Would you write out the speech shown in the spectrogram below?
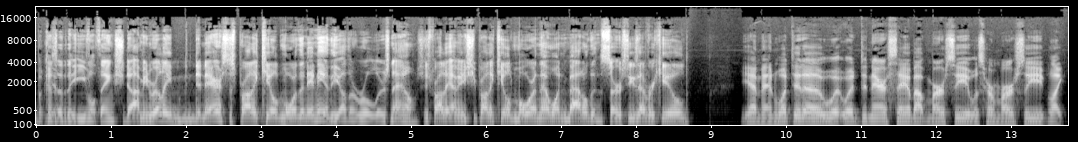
because of the evil things she does. I mean, really, Daenerys has probably killed more than any of the other rulers now. She's probably, I mean, she probably killed more in that one battle than Cersei's ever killed. Yeah, man. What did uh what what did Daenerys say about mercy? It was her mercy, like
